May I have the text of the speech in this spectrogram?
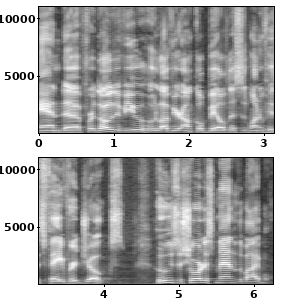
and uh, for those of you who love your Uncle Bill, this is one of his favorite jokes. Who's the shortest man in the Bible?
